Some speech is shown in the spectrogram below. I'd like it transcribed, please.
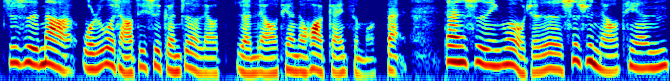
就是那我如果想要继续跟这个聊人聊天的话，该怎么办？但是因为我觉得视讯聊天。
